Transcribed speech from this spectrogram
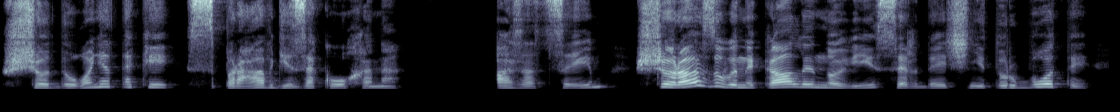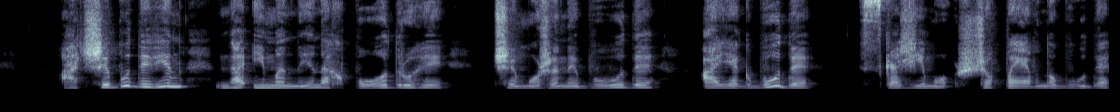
що доня таки справді закохана. А за цим щоразу виникали нові сердечні турботи. А чи буде він на іменинах подруги, чи, може, не буде, а як буде, скажімо, що певно буде,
